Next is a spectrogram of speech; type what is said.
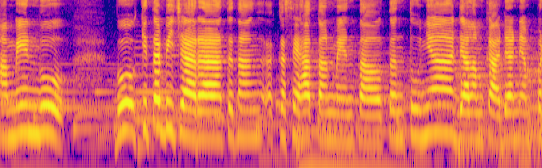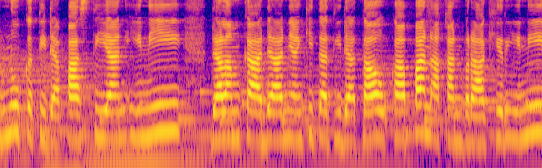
Amin Bu. Bu, kita bicara tentang kesehatan mental. Tentunya dalam keadaan yang penuh ketidakpastian ini, dalam keadaan yang kita tidak tahu kapan akan berakhir ini,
